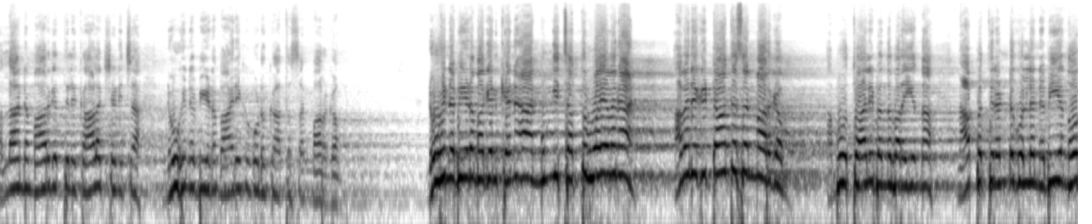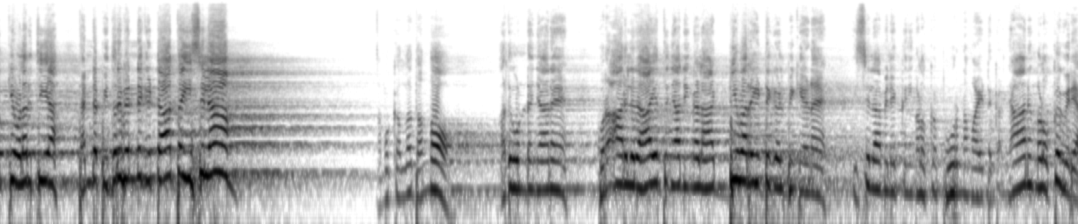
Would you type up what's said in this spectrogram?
അള്ളാഹിന്റെ മാർഗത്തിലേക്ക് ആളെ നൂഹ് നബിയുടെ ഭാര്യയ്ക്ക് കൊടുക്കാത്ത സന്മാർഗം. നൂഹ് നബിയുടെ മകൻ കെനാൻ മുങ്ങി ചത്തുപോയവനാൻ അവന് കിട്ടാത്ത സന്മാർഗം. അബൂ താലിബ് എന്ന് പറയുന്ന നാൽപ്പത്തിരണ്ട് കൊല്ലം നബിയെ നോക്കി വളർത്തിയ തന്റെ പിതൃവിന് കിട്ടാത്ത ഇസ്ലാം നമുക്കല്ല തന്നോ? അതുകൊണ്ട് ഞാൻ ഖുർആാനിലൊരു ആയത്ത് ഞാൻ നിങ്ങൾ അടിവറയിട്ട് കേൾപ്പിക്കുകയാണ്. ഇസ്ലാമിലേക്ക് നിങ്ങളൊക്കെ പൂർണമായിട്ട് ഞാൻ നിങ്ങളൊക്കെ വരിക.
